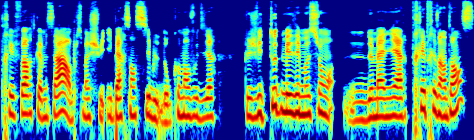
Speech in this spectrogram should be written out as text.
très fortes comme ça, en plus moi je suis hypersensible, donc comment vous dire que je vis toutes mes émotions de manière très très intense.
